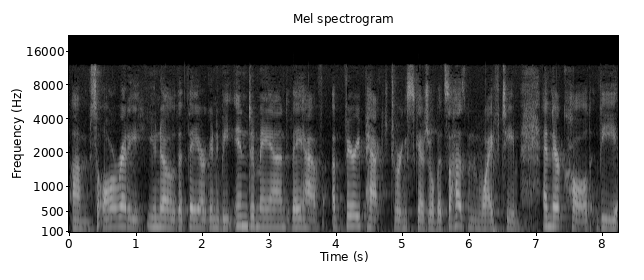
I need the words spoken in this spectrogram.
Um, so already you know that they are going to be in demand. They have a very packed touring schedule, but it's a husband and wife team, and they're called the,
